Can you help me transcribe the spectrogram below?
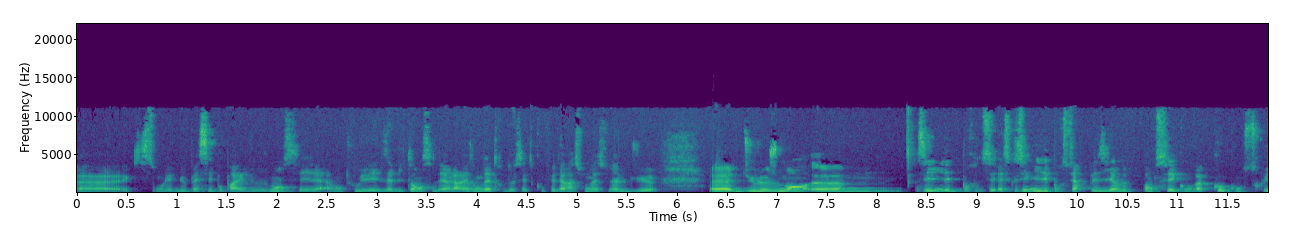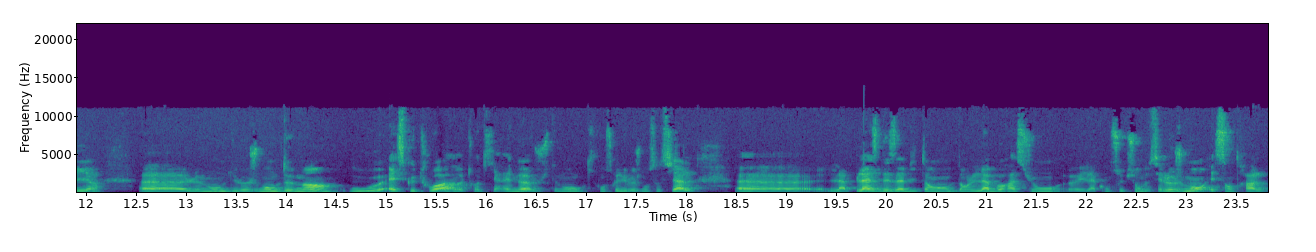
euh, qui sont les mieux placés pour parler du logement, c'est avant tout les habitants. C'est d'ailleurs la raison d'être de cette Confédération nationale du, euh, du logement. Euh, c'est une idée pour, est-ce que c'est une idée pour se faire plaisir de penser qu'on va co-construire euh, le monde du logement demain? Ou est-ce que toi, toi qui rénove justement ou qui construit du logement social, euh, la place des habitants dans l'élaboration et la construction de ces logements est centrale?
